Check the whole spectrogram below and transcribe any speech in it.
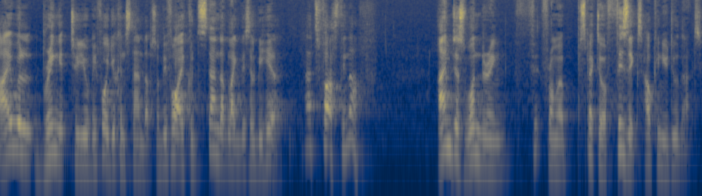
I will bring it to you before you can stand up. So before I could stand up like this, it'll be here. That's fast enough. I'm just wondering, from a perspective of physics, how can you do that?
